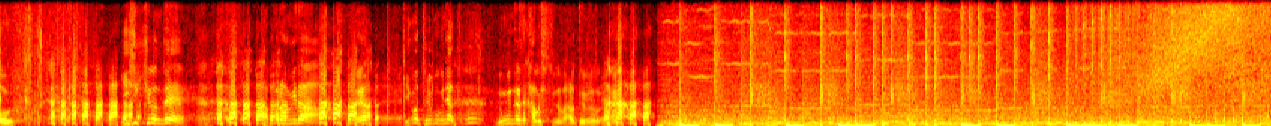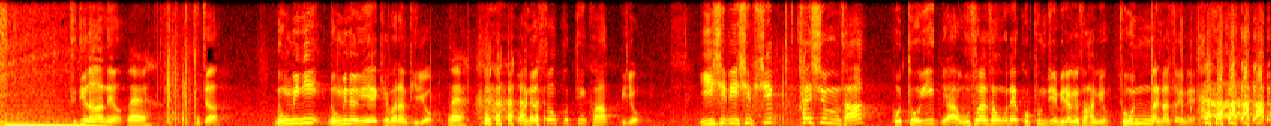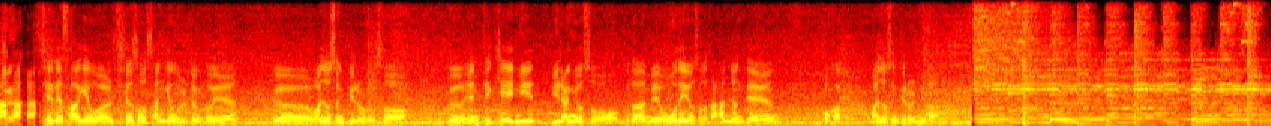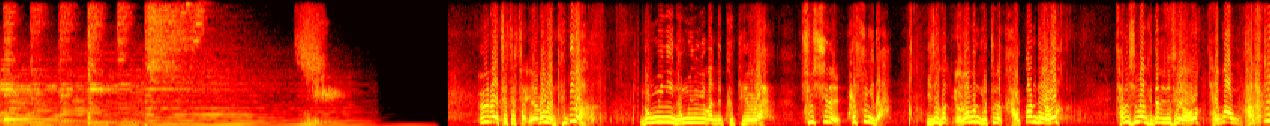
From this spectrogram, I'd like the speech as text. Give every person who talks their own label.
Speaker 1: 어우 20kg인데 가뿐합니다 네? 이거 들고 그냥 농민들에서 가고 싶으면 바로 들고 네? 드디어 나왔네요
Speaker 2: 네.
Speaker 1: 진짜 농민이 농민을 위해 개발한 비료.
Speaker 2: 네.
Speaker 1: 완효성 코팅 과학 비료. 22, 10, 10 칼슘 4 고토 2 야 우수한 성분의 고품질 미량요소 함유. 좋은 말만 써있네.
Speaker 3: 최대 4개월, 최소 3개월 정도의 그 완효성 비료로서 그 NPK 및 미량 요소, 그 다음에 5대 요소가 다 함량된 복합 완효성 비료입니다.
Speaker 4: 으라차차차 여러분 드디어 농민이 농민을 만든 그 비료가 출시를 했습니다. 이제 곧 여러분 곁으로 갈 건데요. 잠시만 기다려주세요. 개봉 박두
